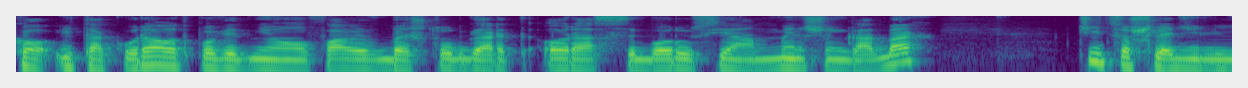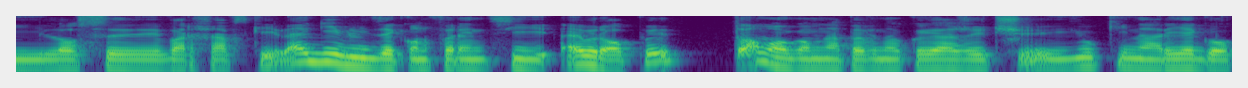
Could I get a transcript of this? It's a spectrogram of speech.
Ko Itakura, odpowiednio VfB Stuttgart oraz Borussia Mönchengladbach. Ci, co śledzili losy warszawskiej Legii w Lidze Konferencji Europy, to mogą na pewno kojarzyć Yuki Nariego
